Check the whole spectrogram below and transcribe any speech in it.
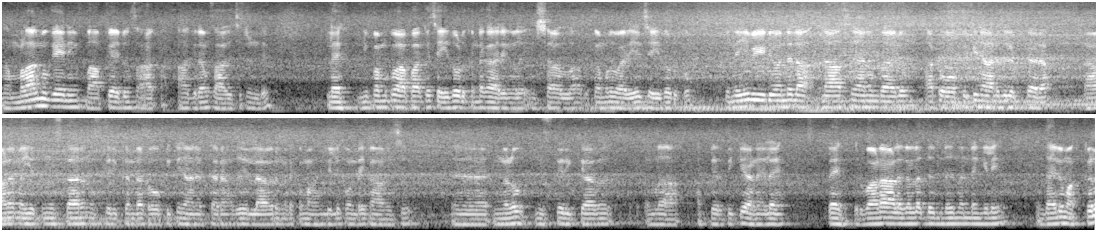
നമ്മളാൽ മുഖേനയും ബാപ്പയായിട്ടും സാ- ആഗ്രഹം സാധിച്ചിട്ടുണ്ട്. അല്ലേ? ഇനിയിപ്പോൾ നമുക്ക് വാപ്പാക്ക് ചെയ്തു കൊടുക്കേണ്ട കാര്യങ്ങൾ ഇൻഷാല്ല അതൊക്കെ നമ്മൾ വഴിയെ ചെയ്തു കൊടുക്കും. പിന്നെ ഈ വീഡിയോന്റെ ലാസ്റ്റ് ഞാൻ എന്തായാലും ആ ടോപ്പിക്ക് ഞാനിതിൽ ഇട്ടുതരാം നാളെ മയ്യത്ത് നിസ്കാരം നിസ്കരിക്കേണ്ട ടോപ്പിക്ക് ഞാൻ ഇട്ടുതരാം അത് എല്ലാവരും ഇങ്ങനെയൊക്കെ മഹലിൽ കൊണ്ടുപോയി കാണിച്ച് നിങ്ങളും നിസ്കരിക്കാതെ നമ്മൾ അഭ്യർത്ഥിക്കുകയാണ് അല്ലേ? അല്ലേ? ഒരുപാട് ആളുകളുടെ ഇത് ഉണ്ടെന്നുണ്ടെങ്കിൽ എന്തായാലും മക്കൾ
